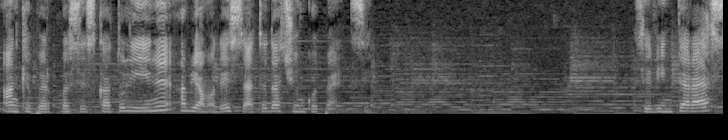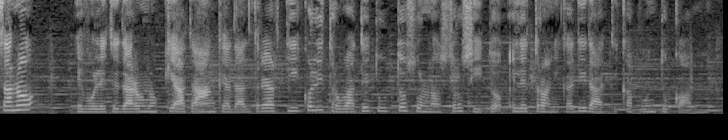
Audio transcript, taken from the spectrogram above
Anche per queste scatoline abbiamo dei set da 5 pezzi. Se vi interessano e volete dare un'occhiata anche ad altri articoli trovate tutto sul nostro sito elettronicadidattica.com.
